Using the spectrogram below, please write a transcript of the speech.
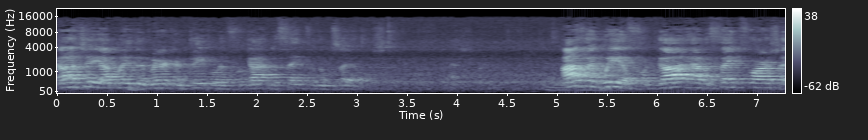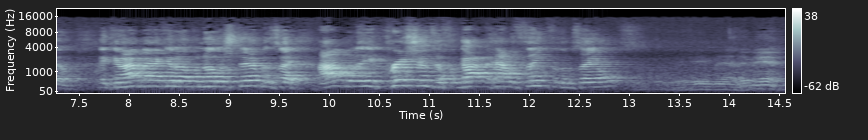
Can I tell you, I believe the American people have forgotten to think for themselves. I think we have forgot how to think for ourselves. And can I back it up another step and say, I believe Christians have forgotten how to think for themselves? Amen. Amen.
